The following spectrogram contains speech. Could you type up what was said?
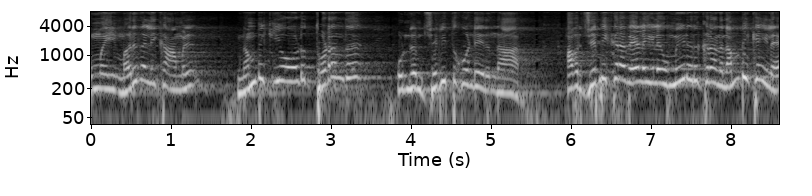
உம்மை மறுதளிக்காமல் நம்பிக்கையோடு தொடர்ந்து உன்னிடம் ஜெபித்து கொண்டே இருந்தார். அவர் ஜெபிக்கிற வேலையில் உம்மீடு இருக்கிற அந்த நம்பிக்கையில்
